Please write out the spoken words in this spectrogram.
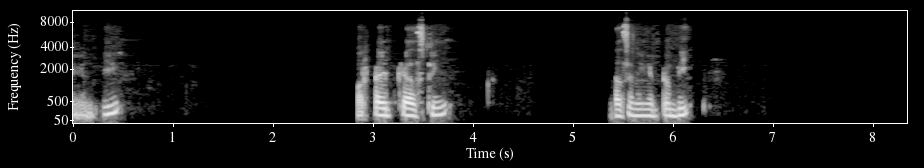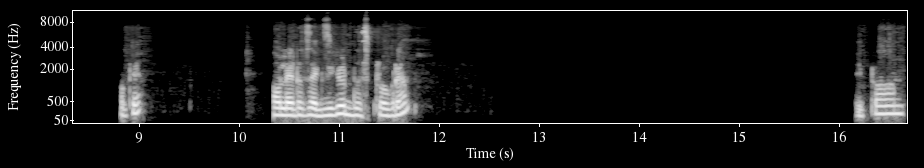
int or typecasting assigning it to b okay. Now let us execute this program. Python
